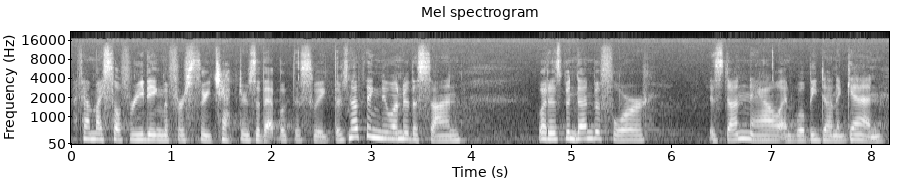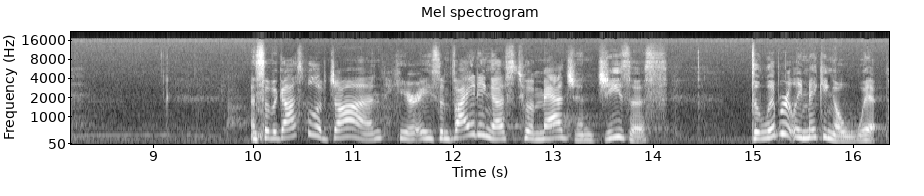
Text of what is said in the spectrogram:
I found myself reading the first three chapters of that book this week. There's nothing new under the sun. What has been done before is done now and will be done again. And so the Gospel of John here, he's inviting us to imagine Jesus deliberately making a whip.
